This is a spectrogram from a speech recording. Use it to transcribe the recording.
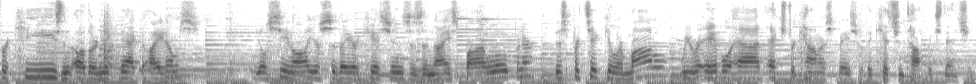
for keys and other knickknack items. You'll see in all your Surveyor kitchens is a nice bottle opener. This particular model, we were able to add extra counter space with a kitchen top extension.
